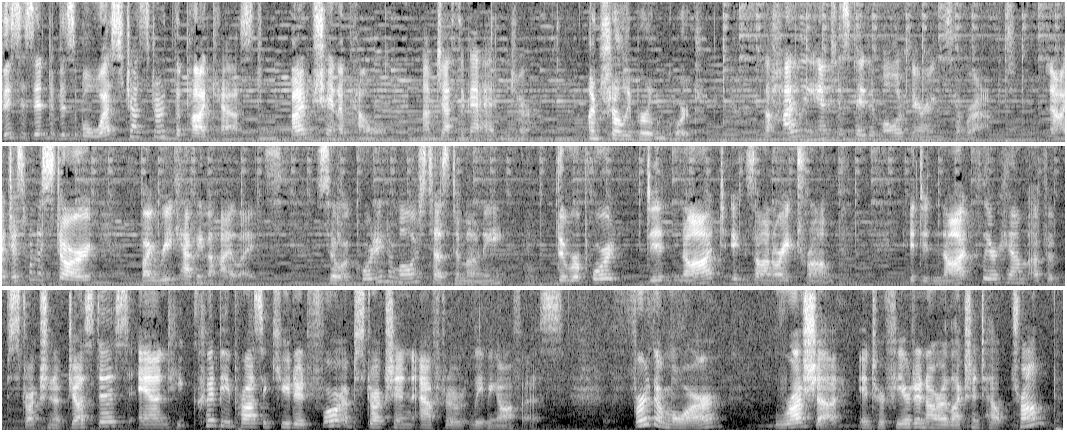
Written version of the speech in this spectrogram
This is Indivisible Westchester, the podcast. I'm Shannon Powell. I'm Jessica Ettinger. I'm Shelley Berlincourt. The highly anticipated Mueller hearings have wrapped. Now, I just want to start by recapping the highlights. So, according to Mueller's testimony, the report did not exonerate Trump. It did not clear him of obstruction of justice, and he could be prosecuted for obstruction after leaving office. Furthermore, Russia interfered in our election to help Trump.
